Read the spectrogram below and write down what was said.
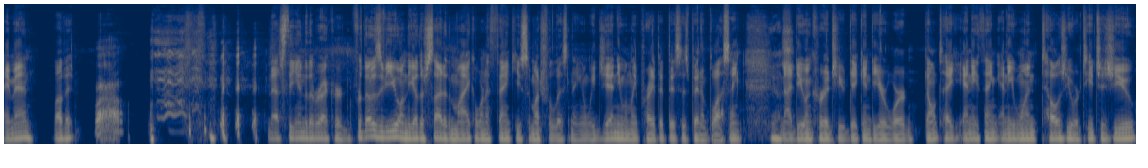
Amen. Love it. wow that's the end of the record. For those of you on the other side of the mic, I want to thank you so much for listening. And we genuinely pray that this has been a blessing. Yes. And I do encourage you, dig into your word. Don't take anything anyone tells you or teaches you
